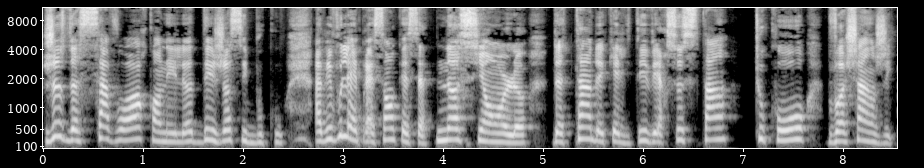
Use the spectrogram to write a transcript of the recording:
Juste de savoir qu'on est là, déjà c'est beaucoup. Avez-vous l'impression que cette notion là de temps de qualité versus temps tout court va changer?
